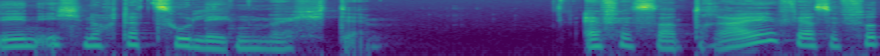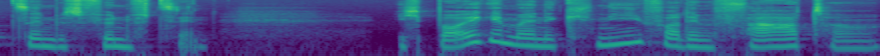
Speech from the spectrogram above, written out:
den ich noch dazulegen möchte. Epheser 3, Verse 14 bis 15. Ich beuge meine Knie vor dem Vater,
